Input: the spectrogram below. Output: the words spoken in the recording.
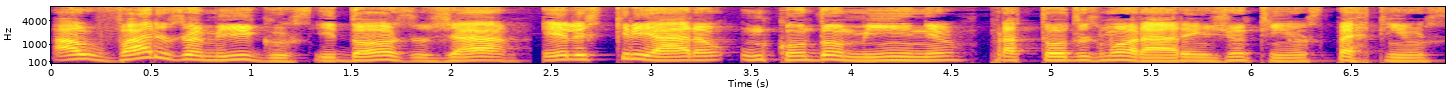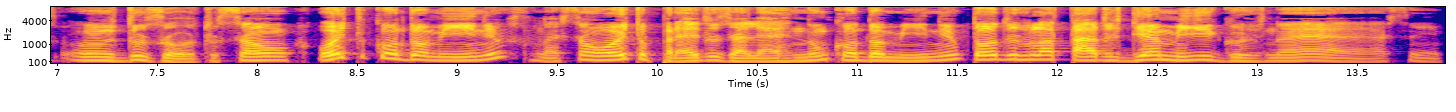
Há vários amigos idosos já, eles criaram um condomínio para todos morarem juntinhos, pertinhos uns dos outros. São oito condomínios, né? São oito prédios, aliás, num condomínio, todos lotados de amigos, né? Assim,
